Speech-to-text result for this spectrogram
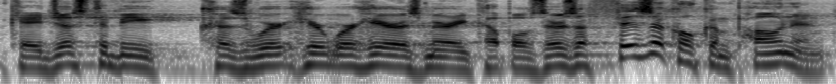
Okay, just to be, because we're here, we're here as married couples, there's a physical component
